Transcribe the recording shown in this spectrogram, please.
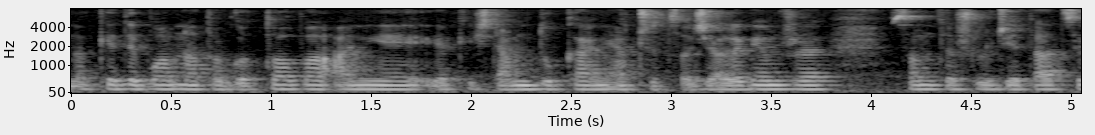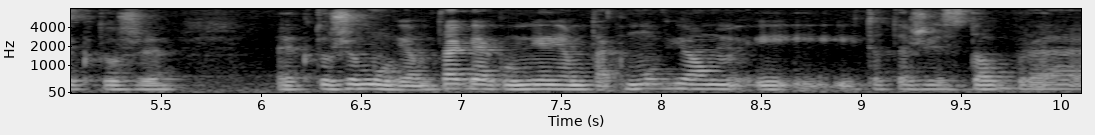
no, kiedy byłam na to gotowa, a nie jakieś tam dukania czy coś, ale wiem, że są też ludzie tacy, którzy, którzy mówią tak jak umieją, tak mówią i, i, i to też jest dobre,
